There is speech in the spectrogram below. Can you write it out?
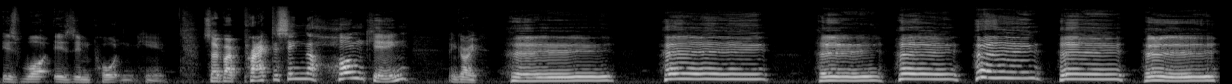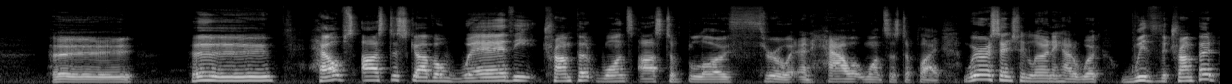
is what is important here. So by practicing the honking, and going who, who, who, who, who, who, who, who, who, helps us discover where the trumpet wants us to blow through it and how it wants us to play. We're essentially learning how to work with the trumpet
